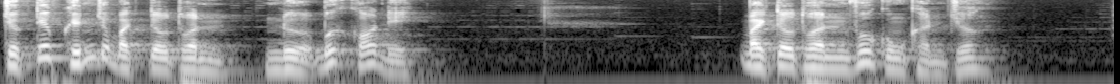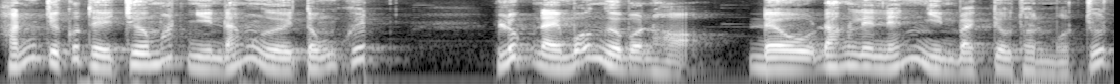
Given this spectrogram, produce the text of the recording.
Trực tiếp khiến cho Bạch Tiểu Thuần nửa bước khó đi. Bạch Tiểu Thuần vô cùng khẩn trương. Hắn chỉ có thể trơ mắt nhìn đám người tống khuyết. Lúc này mỗi người bọn họ Đều đang lên lén nhìn Bạch Tiểu Thuần một chút.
